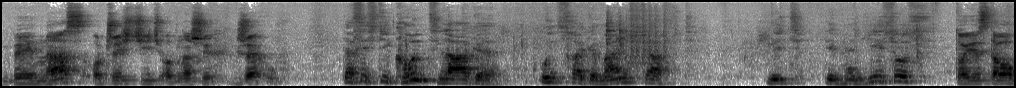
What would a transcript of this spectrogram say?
by nas oczyścić od naszych grzechów. Das ist die Grundlage unserer Gemeinschaft mit dem Herrn Jesus To jest to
